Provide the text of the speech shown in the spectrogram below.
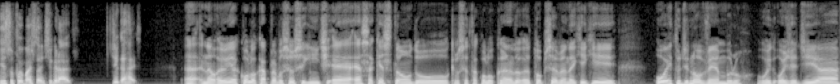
isso foi bastante grave. Diga, Raiz. Uh, não, eu ia colocar para você o seguinte: é, essa questão do que você está colocando, eu estou observando aqui que 8 de novembro, hoje é dia.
